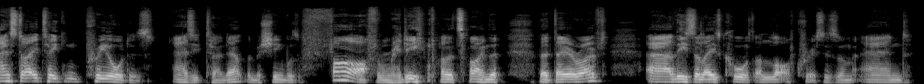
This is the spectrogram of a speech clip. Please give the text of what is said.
and started taking pre-orders. As it turned out, the machine was far from ready by the time that the day arrived. Uh, these delays caused a lot of criticism and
